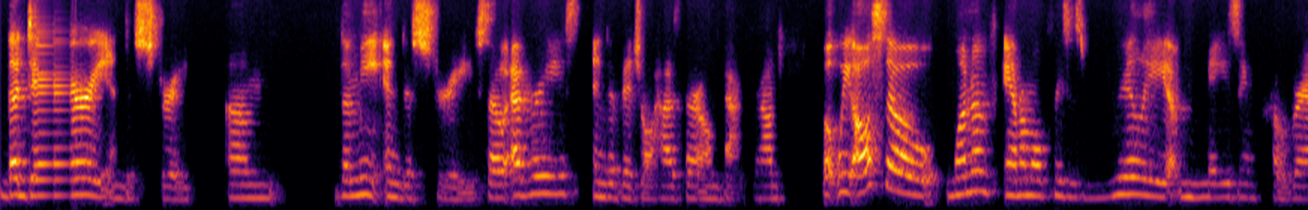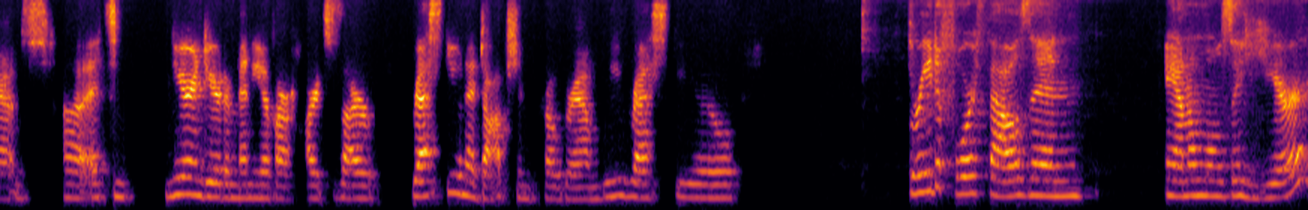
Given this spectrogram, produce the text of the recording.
the dairy industry, um, the meat industry. So every individual has their own background. But we also, one of Animal Place's really amazing programs, uh, it's near and dear to many of our hearts, is our rescue and adoption program. We rescue three to 4,000 animals a year.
